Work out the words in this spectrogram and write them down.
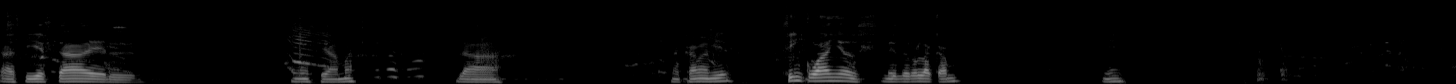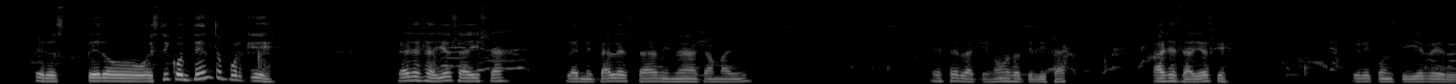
Así está el... ¿Cómo se llama? La, la cama, mire. Cinco años me duró la cama. Pero, pero estoy contento porque gracias a Dios ahí está. La metal está mi nueva cama ahí. Esa es la que vamos a utilizar. Gracias a Dios que pude conseguir el,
